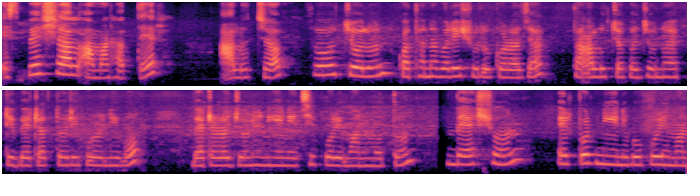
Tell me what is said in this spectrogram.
স্পেশাল আমার হাতের আলুর চপ। তো চলুন কথা না বাড়িয়ে শুরু করা যাক। তা আলুর চপের জন্য একটি ব্যাটার তৈরি করে নিব। ব্যাটারের জন্য নিয়ে নিচ্ছি পরিমাণ মতন বেসন। এরপর নিয়ে নিব পরিমাণ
